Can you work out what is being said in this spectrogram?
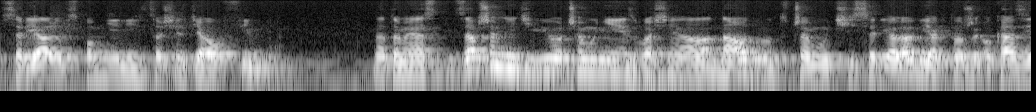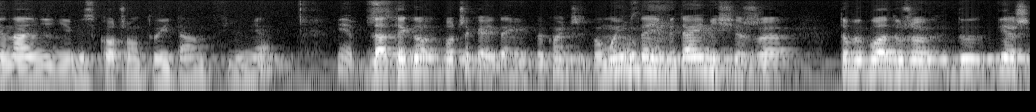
e, serialu wspomnieli, co się działo w filmie. Natomiast zawsze mnie dziwiło, czemu nie jest właśnie na, na odwrót, czemu ci serialowi aktorzy okazjonalnie nie wyskoczą tu i tam w filmie. Nie, Dlatego, bo czekaj, daj mi dokończyć, bo moim zdaniem wydaje mi się, że to by była dużo, du, wiesz,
